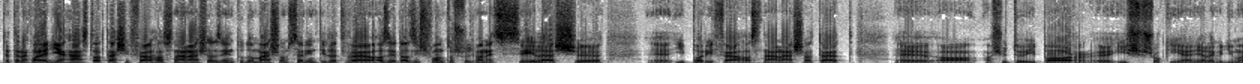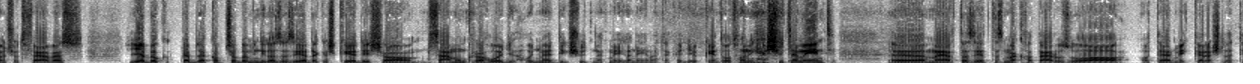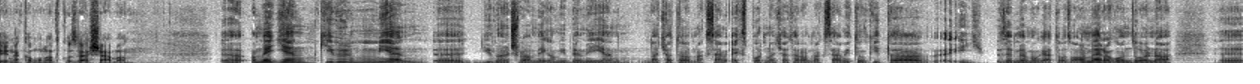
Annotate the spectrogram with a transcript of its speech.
tehát ennek van egy ilyen háztartási felhasználása az én tudomásom szerint, illetve azért az is fontos, hogy van egy széles ö, ö, ipari felhasználása, tehát ö, a, a sütőipar ö, is sok ilyen jellegű gyümölcsöt felvesz. Ebből, ebből kapcsolatban mindig az az érdekes kérdés a számunkra, hogy, hogy meddig sütnek még a németek egyébként otthon ilyen süteményt, mert azért ez meghatározó a, a termék keresletének a vonatkozásában. A megyen kívül milyen gyümölcs van még, amiben mi ilyen nagyhatalomnak szám, export nagyhatalomnak számítunk? Itt a, így az ember magától az almára gondolna,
